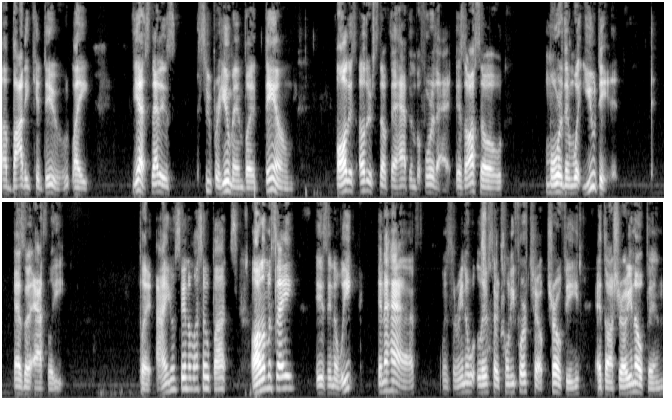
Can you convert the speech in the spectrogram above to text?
a body could do. Like, yes, that is superhuman, but damn, all this other stuff that happened before that is also more than what you did as an athlete. But I ain't gonna stand on my soapbox. All I'm gonna say is in a week and a half, when Serena lifts her 24th tro- trophy at the Australian Open,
